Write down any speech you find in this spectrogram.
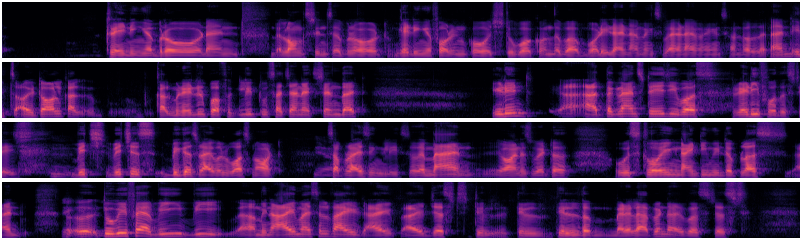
training abroad and the long stints abroad, getting a foreign coach to work on the body dynamics, biodynamics, and all that. And it's it all culminated perfectly to such an extent that he didn't at the grand stage he was ready for the stage, mm. which which his biggest rival was not yeah. surprisingly. So the man, Johannes Vetter, who is throwing 90 meter plus, and uh, to be fair, we we I mean I myself I I I just till till till the medal happened, I was just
